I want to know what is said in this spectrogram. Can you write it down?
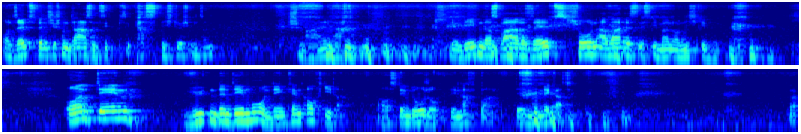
Und selbst wenn sie schon da sind, sie, sie passt nicht durch unseren schmalen Rachen. Wir leben das wahre Selbst schon, aber es ist immer noch nicht genug. Und den wütenden Dämon, den kennt auch jeder aus dem Dojo, den Nachbarn, der immer meckert. Ja,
